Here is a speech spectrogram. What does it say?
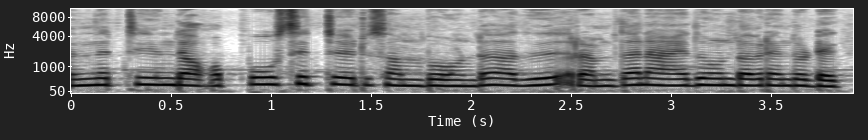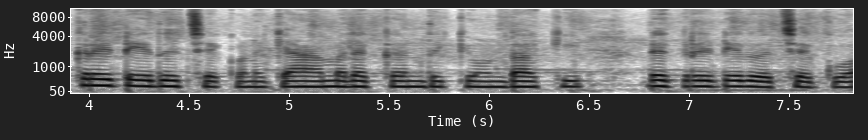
എന്നിട്ട് ഇതിന്റെ ഓപ്പോസിറ്റ് ഒരു സംഭവമുണ്ട്. അത് റംദാൻ ആയതുകൊണ്ട് അവരെന്തോ ഡെക്കറേറ്റ് ചെയ്ത് വെച്ചേക്കുവാണ്. ക്യാമലൊക്കെ എന്തൊക്കെയോ ഉണ്ടാക്കി ഡെക്കറേറ്റ് ചെയ്ത് വെച്ചേക്കുക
